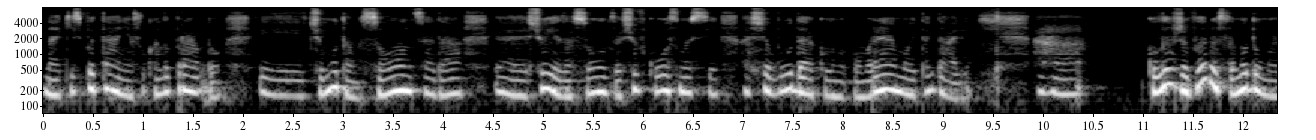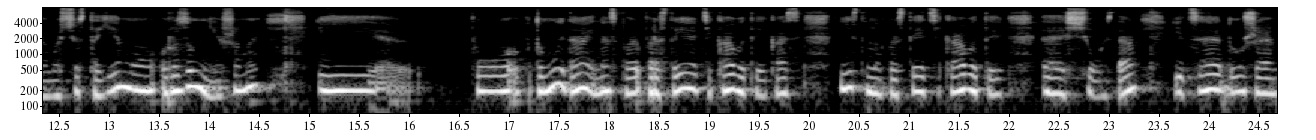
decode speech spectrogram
на якісь питання, шукали правду. І чому там сонце, да? е, що є за сонце, що в космосі, а що буде, коли ми помремо і так далі. Коли вже виросли, ми думаємо, що стаємо розумнішими і по, тому і, да, і нас перестає цікавити якась істина, перестає цікавити е, щось. Да? І це дуже е,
